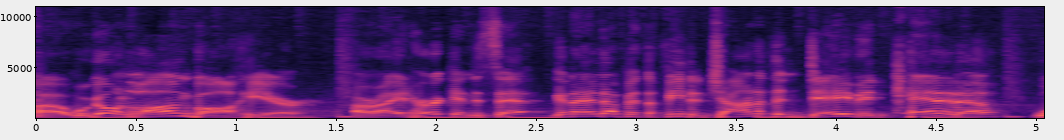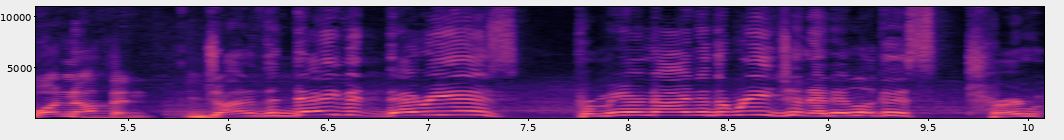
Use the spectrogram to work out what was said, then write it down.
Uh, we're going long ball here. All right, Hurricane is going to end up at the feet of Jonathan David. Canada, 1 nothing. Jonathan David, there he is. Premier nine in the region. And then look at this turn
